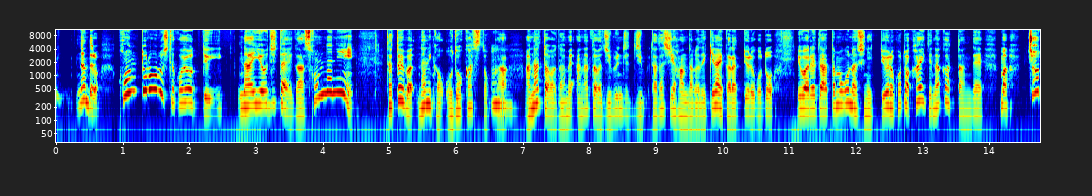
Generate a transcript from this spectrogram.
に、なんだろう、コントロールしてこようっていう内容自体がそんなに、例えば何かを脅かすとか、うん、あなたはダメ、あなたは自分で正しい判断ができないからっていうようなことを言われて頭ごなしにっていうようなことは書いてなかったんで、まあ、ちょっ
